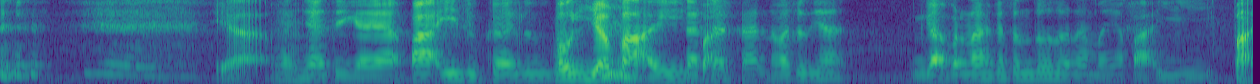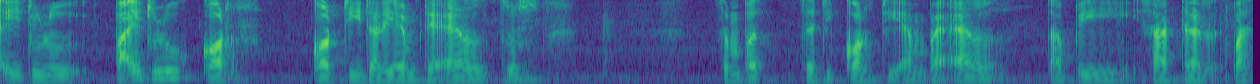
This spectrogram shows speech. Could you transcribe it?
Ya. Banyak sih kayak Pak I juga itu. Oh iya Pak I Pak. Dadakan. Maksudnya nggak pernah kesentuh tuh namanya Pak I. Pak I dulu Pak I dulu core core di dari MDL terus sempet jadi core di MPL tapi sadar pas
